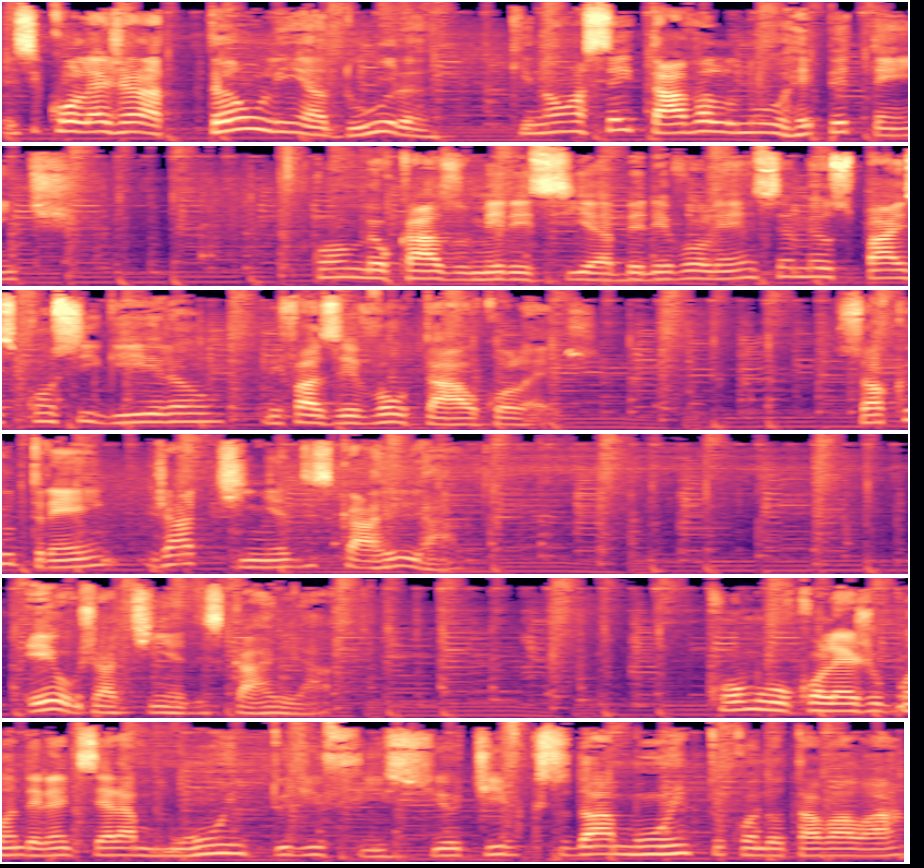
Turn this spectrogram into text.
Esse colégio era tão linha dura que não aceitava aluno repetente. Como meu caso merecia benevolência, meus pais conseguiram me fazer voltar ao colégio. Só que o trem já tinha descarrilhado. Eu já tinha descarrilhado. Como o colégio Bandeirantes era muito difícil, eu tive que estudar muito quando eu estava lá.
